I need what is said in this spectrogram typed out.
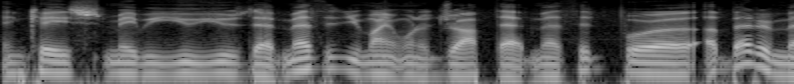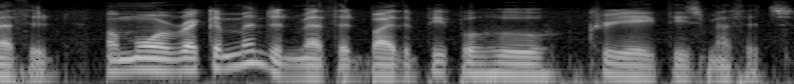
in case maybe you use that method you might want to drop that method for a, a better method a more recommended method by the people who create these methods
